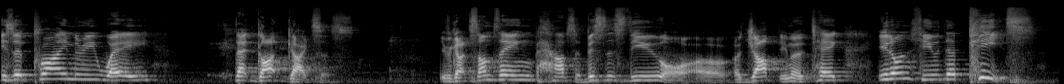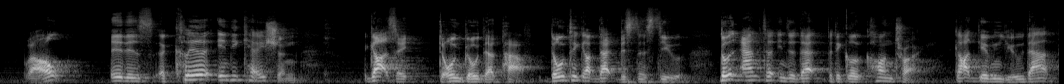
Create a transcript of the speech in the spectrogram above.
is a primary way that God guides us? If you've got something, perhaps a business deal or a, job you may take, you don't feel the peace. Well, it is a clear indication. God said, don't go that path. Don't take up that business deal. Don't enter into that particular contract. God giving you that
